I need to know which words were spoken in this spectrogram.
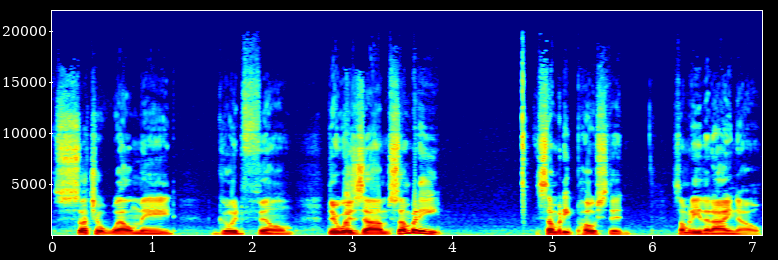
such a well-made, good film. There was um, somebody, somebody posted, somebody that I know,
